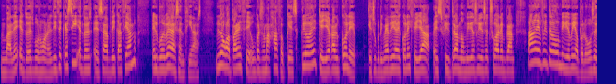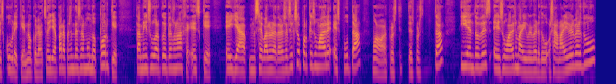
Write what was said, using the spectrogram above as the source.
¿vale? Entonces, pues bueno, él dice que sí, entonces esa aplicación, él vuelve a las encinas. Luego aparece un personajazo que es Chloe, que llega al cole que su primer día de colegio ya es filtrando un vídeo suyo sexual en plan, ah, he filtrado un vídeo mío, pero luego se descubre que no, que lo ha hecho ella para presentarse al mundo porque también su arco de personaje es que ella se valora a través del sexo porque su madre es puta, bueno, es prostituta, y entonces eh, su madre es Maribel Verdú. O sea, Maribel Verdú,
